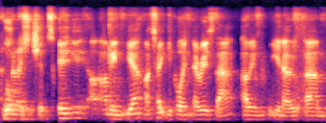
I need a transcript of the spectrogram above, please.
and Well, relationships. It, it, I I mean, yeah, I take your point. There is that. I mean, you know, um,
